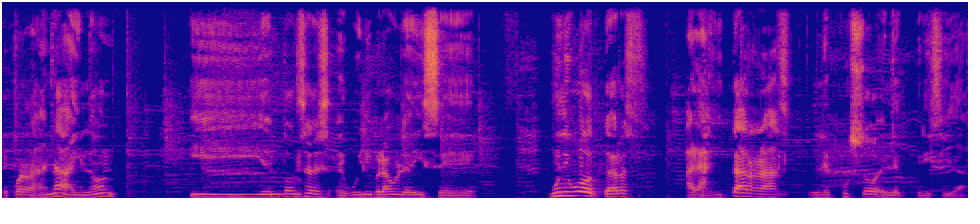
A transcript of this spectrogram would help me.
de cuerdas de nylon, y entonces eh, Willie Brown le dice, Moody Waters a las guitarras le puso electricidad.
